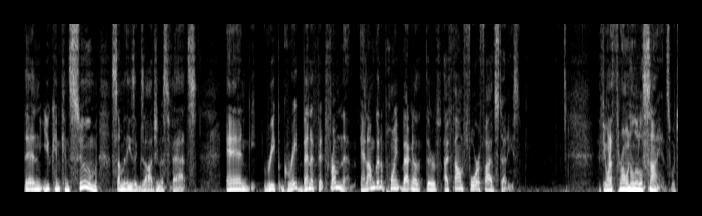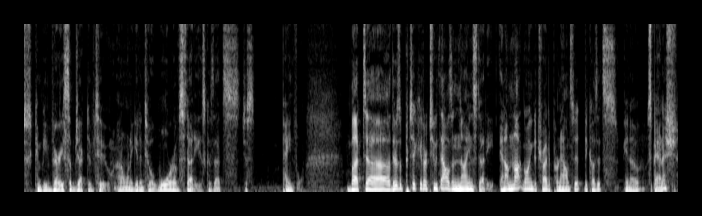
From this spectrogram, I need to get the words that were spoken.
then you can consume some of these exogenous fats and reap great benefit from them. And I'm going to point back now that there I found four or five studies. If you want to throw in a little science, which can be very subjective too, I don't want to get into a war of studies because that's just painful. But uh, there's a particular 2009 study, and I'm not going to try to pronounce it because it's you know Spanish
